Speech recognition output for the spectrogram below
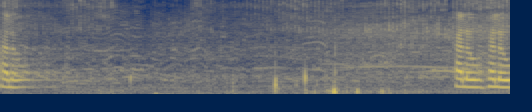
ਹੈਲੋ। ਹੈਲੋ ਹੈਲੋ।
